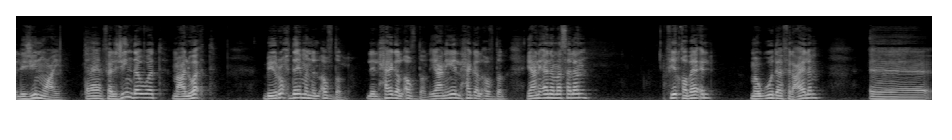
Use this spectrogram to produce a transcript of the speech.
لجين معين. تمام. فالجين دوت مع الوقت بيروح دايما للافضل للحاجة الأفضل. يعني إيه الحاجة الأفضل؟ يعني أنا مثلا في قبائل موجودة في العالم آه،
